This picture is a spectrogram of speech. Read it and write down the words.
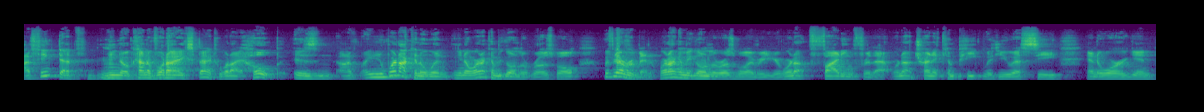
I think that's you know kind of what I expect. What I hope is, I mean, we're not going to win. You know, we're not going to be going to the Rose Bowl. We've never been. We're not going to be going to the Rose Bowl every year. We're not fighting for that. We're not trying to compete with USC and Oregon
